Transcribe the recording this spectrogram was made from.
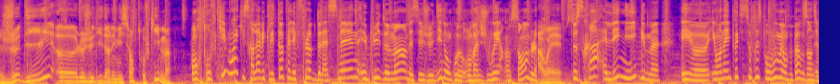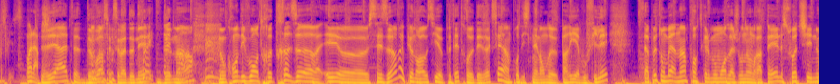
jeudi. Euh, le jeudi, dans l'émission, on retrouve Kim. On retrouve Kim, ouais, qui sera là avec les tops et les flops de la semaine. Et puis demain, bah, c'est jeudi, donc euh, on va jouer ensemble. Ah ouais Ce sera l'énigme. Et, euh, et on a une petite surprise pour vous, mais on peut pas vous en dire plus. Voilà. J'ai hâte de voir ce que ça va donner Ouais, demain. Donc rendez-vous entre 13h et euh, 16h. Et puis on aura aussi peut-être des accès hein, pour Disneyland Paris à vous filer. Ça peut tomber à n'importe quel moment de la journée, on le rappelle. Soit de chez nous,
